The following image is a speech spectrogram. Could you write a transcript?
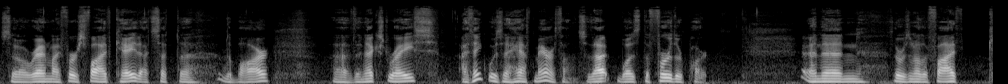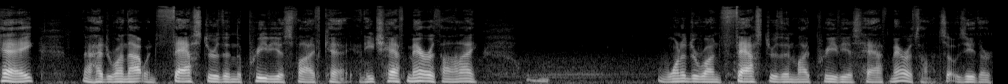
So I ran my first 5K, that set the, the bar. Uh, the next race, I think, was a half marathon, so that was the further part. And then there was another 5K. I had to run that one faster than the previous 5K. And each half marathon, I wanted to run faster than my previous half marathon. So it was either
